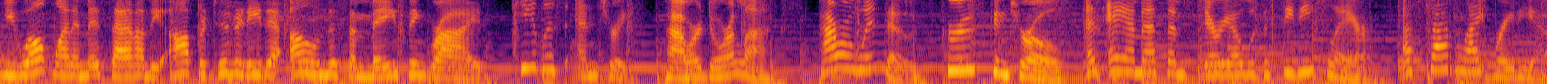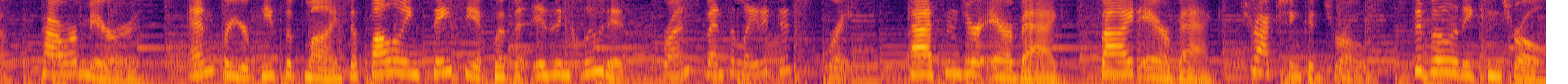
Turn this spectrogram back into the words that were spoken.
you won't want to miss out on the opportunity to own this amazing ride. Keyless entry, power door locks, power windows, cruise control, an AM FM stereo with a CD player, a satellite radio, power mirrors. And for your peace of mind, the following safety equipment is included. Front ventilated disc brakes, passenger airbag, side airbag, traction control, stability control,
